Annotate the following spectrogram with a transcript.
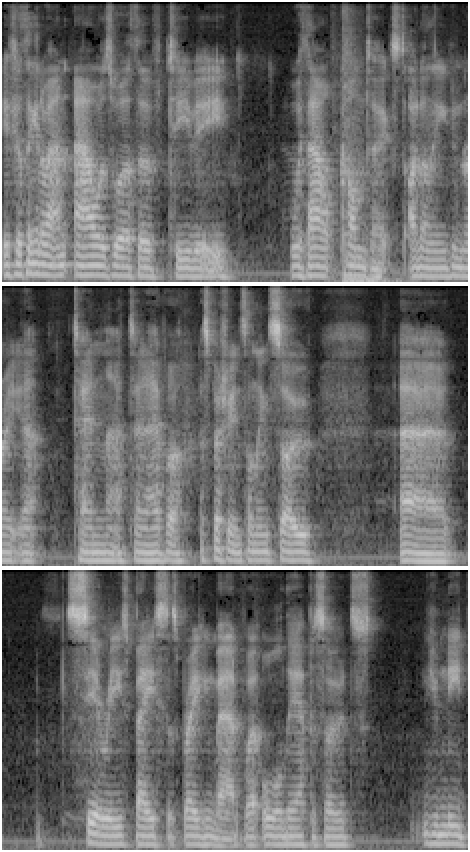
if you're thinking about an hour's worth of TV without context, I don't think you can rate it ten out of ten ever, especially in something so uh, series based as Breaking Bad, where all the episodes you need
